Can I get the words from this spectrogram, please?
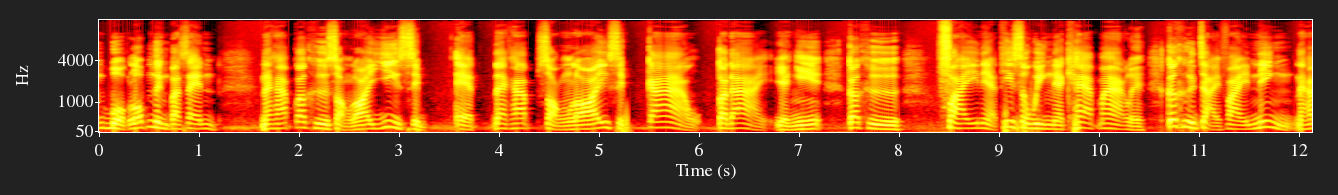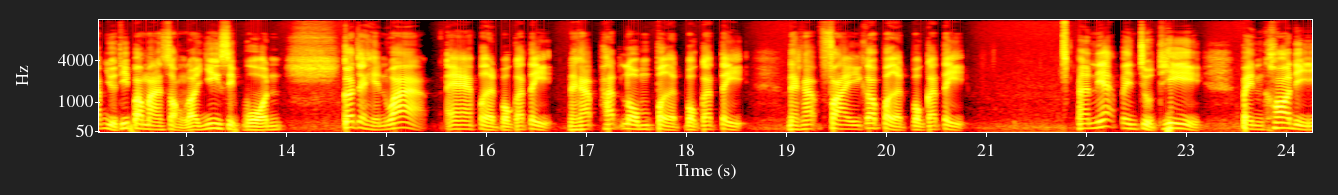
ลต์บวกลบ1%นะครับก็คือ 221 นะครับ 219 ก็ได้อย่างนี้ก็คือไฟเนี่ยที่สวิงเนี่ยแคบมากเลย ก็คือจ่ายไฟนิ่งนะครับอยู่ที่ประมาณ 220 โวลต์ก็จะเห็นว่า แอร์เปิดปกตินะครับ พัดลมเปิดปกตินะครับ ไฟก็เปิดปกติ อันเนี้ยเป็นจุดที่เป็นข้อดี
